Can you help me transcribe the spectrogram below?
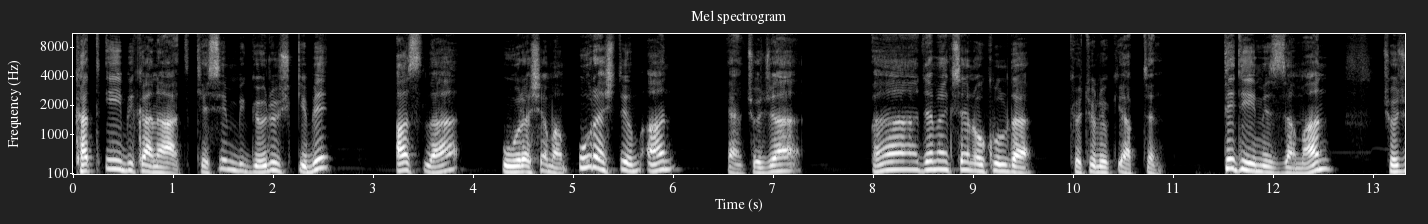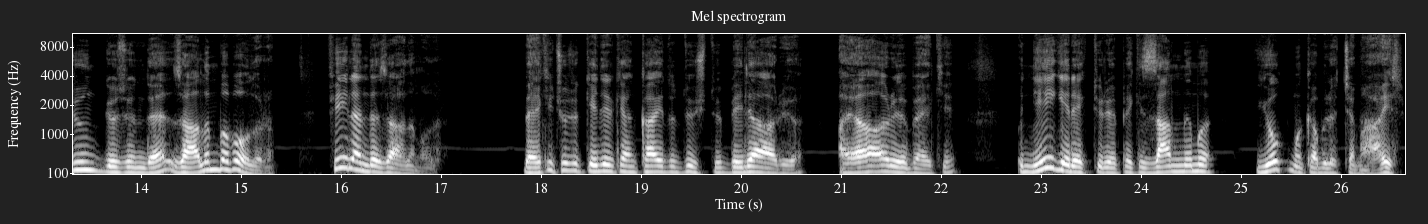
kat'i bir kanaat, kesin bir görüş gibi asla uğraşamam. Uğraştığım an yani çocuğa Aa, demek sen okulda kötülük yaptın dediğimiz zaman çocuğun gözünde zalim baba olurum. Fiilen de zalim olurum. Belki çocuk gelirken kaydı düştü, beli ağrıyor, ayağı ağrıyor belki. Neyi gerektiriyor peki? Zannımı yok mu kabul edeceğim? Hayır.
